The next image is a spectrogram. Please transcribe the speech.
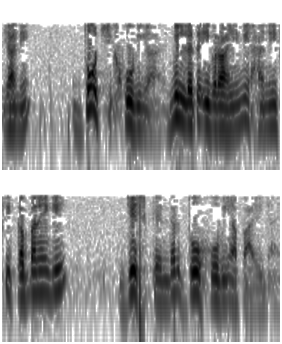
یعنی دو خوبیاں ہیں۔ ملت ابراہیمی حنیفی کب بنے گی؟ جس کے اندر دو خوبیاں پائی جائیں۔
